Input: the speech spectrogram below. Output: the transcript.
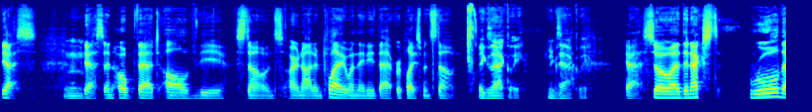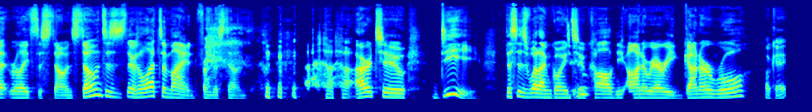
Yes. Mm, Yes. And hope that all of the stones are not in play when they need that replacement stone. exactly. Exactly. Yeah. So, uh, the next rule that relates to stones stones is there's a lot to mine from the stones. R2D. This is what I'm going to call the honorary gunner rule. Okay.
